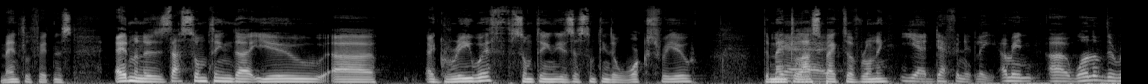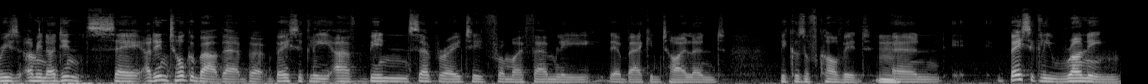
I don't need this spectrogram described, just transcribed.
mental fitness. Edmond, is that something that you uh, agree with? Something is that something that works for you? The mental Yeah. aspect of running. Yeah, definitely. I mean, uh, one of the reasons. I mean, I didn't say I didn't talk about that, but basically, I've been separated from my family. They're back in Thailand because of COVID, Mm. and basically running,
